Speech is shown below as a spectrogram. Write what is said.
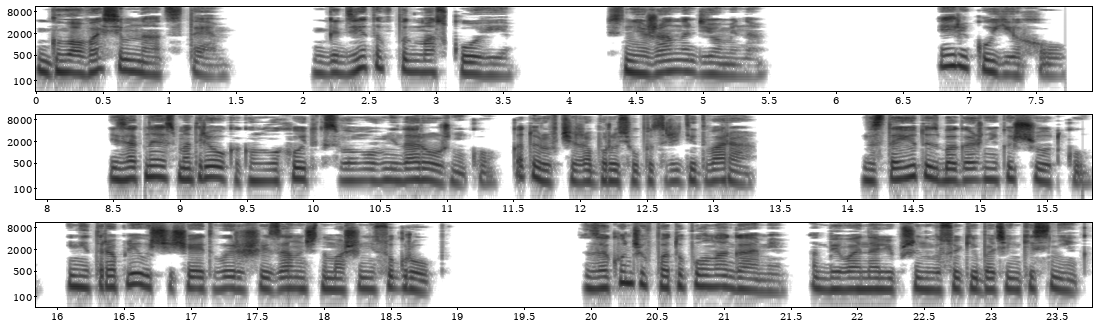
Глава 17. Где-то в Подмосковье. Снежана Демина. Эрик уехал. Из окна я смотрел, как он выходит к своему внедорожнику, который вчера бросил посреди двора. Достает из багажника щетку и неторопливо счищает выросший за ночь на машине сугроб. Закончив, потупал ногами, отбивая налипший на высокие ботинки снег,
